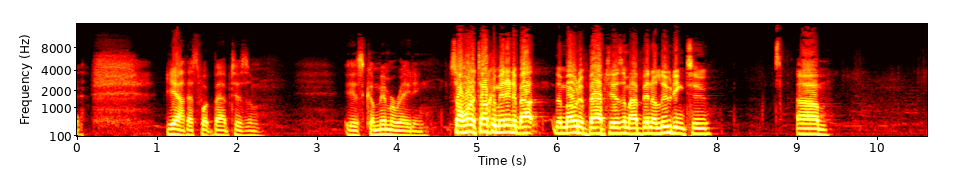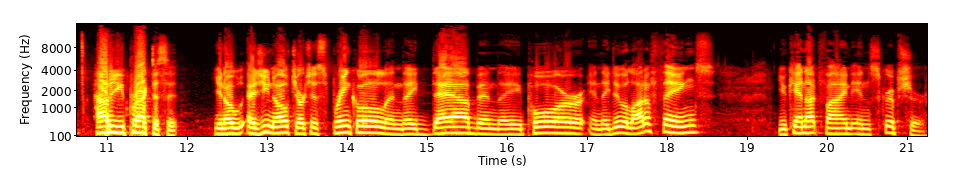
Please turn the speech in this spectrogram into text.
yeah, that's what baptism is commemorating. So I want to talk a minute about the mode of baptism I've been alluding to. Um, how do you practice it? You know, as you know, churches sprinkle and they dab and they pour and they do a lot of things you cannot find in Scripture.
